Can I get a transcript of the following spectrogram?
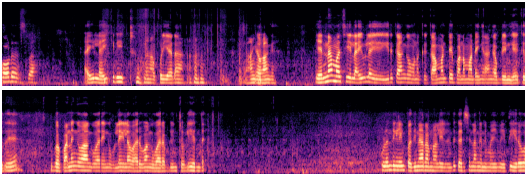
பவுடர் அடிச்சுப்பா ஐ லைக் இட் அப்படியாடா. வாங்க வாங்க. என்னம்மாச்சி லைவில் இருக்காங்க உனக்கு கமெண்ட்டே பண்ண மாட்டேங்கிறாங்க அப்படின்னு கேட்குது இப்போ பண்ணுங்க வாங்க வார். எங்கள் பிள்ளைங்களாம் வருவாங்க வார் அப்படின்னு சொல்லியிருந்தேன். குழந்தைகளின் பதினாறாம் நாளிலிருந்து கரிசலாங்கண்ணி மை வைத்து இரவு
